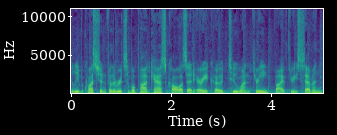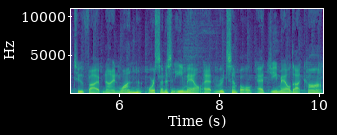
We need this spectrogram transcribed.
To leave a question for the Root Simple podcast, call us at area code 213 537 2591 or send us an email at rootsimple at gmail.com.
